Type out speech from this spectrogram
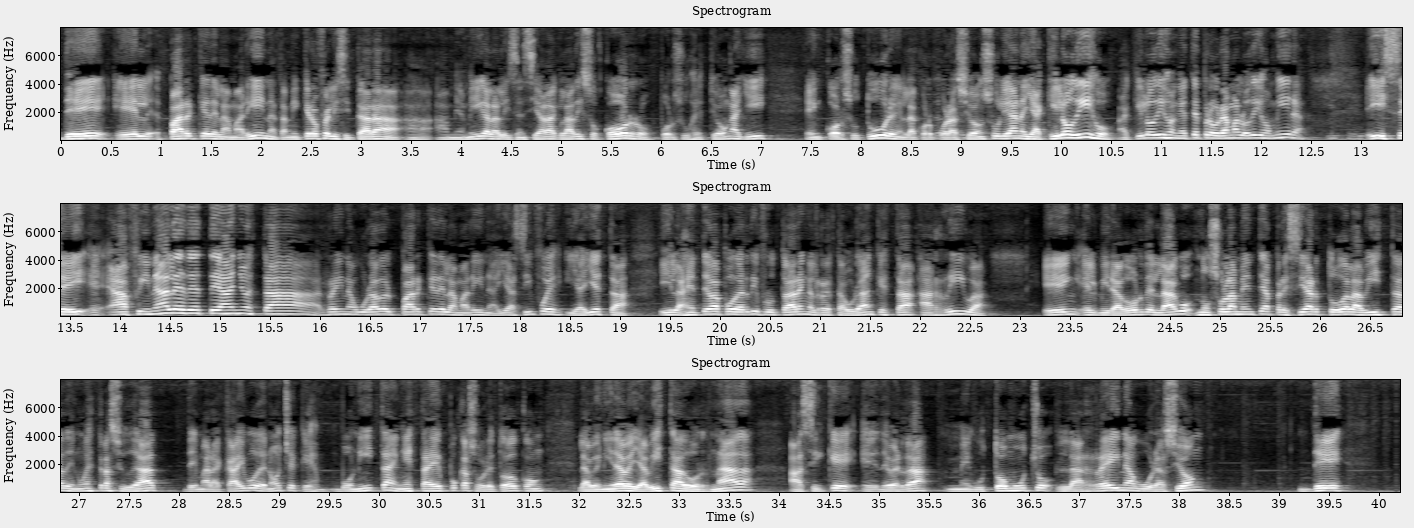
del el Parque de la Marina. También quiero felicitar a, a mi amiga la licenciada Gladys Socorro por su gestión allí en Corsutur, en la Corporación Zuliana, y aquí lo dijo, aquí lo dijo, en este programa lo dijo, mira, y se, eh, a finales de este año está reinaugurado el Parque de la Marina, y así fue, y ahí está, y la gente va a poder disfrutar en el restaurante que está arriba en el Mirador del Lago, no solamente apreciar toda la vista de nuestra ciudad de Maracaibo de noche, que es bonita en esta época, sobre todo con la avenida Bellavista adornada, Así que eh, de verdad me gustó mucho la reinauguración de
